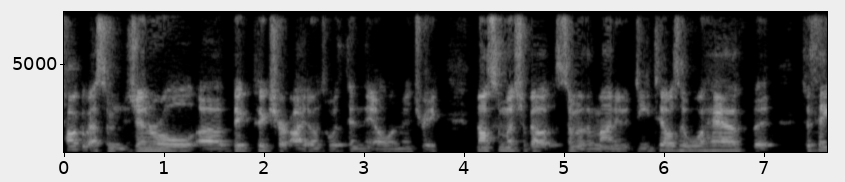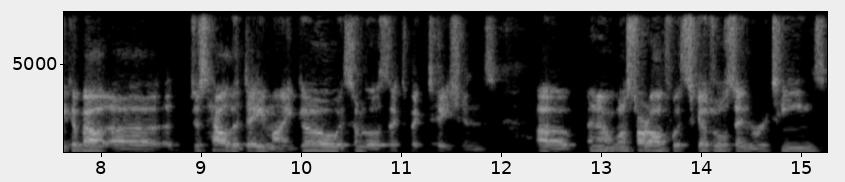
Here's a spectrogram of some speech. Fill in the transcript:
talk about some general uh, big picture items within the elementary. Not so much about some of the minute details that we'll have, but to think about uh, just how the day might go and some of those expectations. Uh, and I'm going to start off with schedules and routines.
